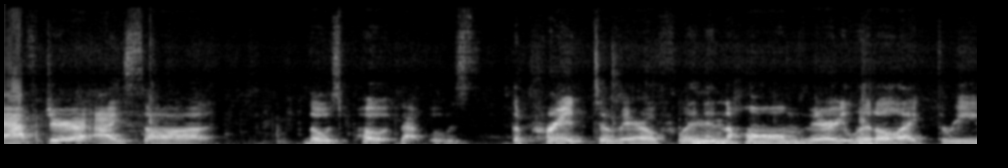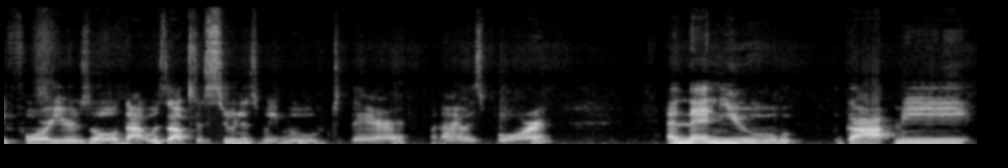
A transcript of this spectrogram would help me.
after I saw those po that was the print of Errol Flynn in mm-hmm. the home, very little, like three, four years old. That was up as soon as we moved there when I was born. And then you got me.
